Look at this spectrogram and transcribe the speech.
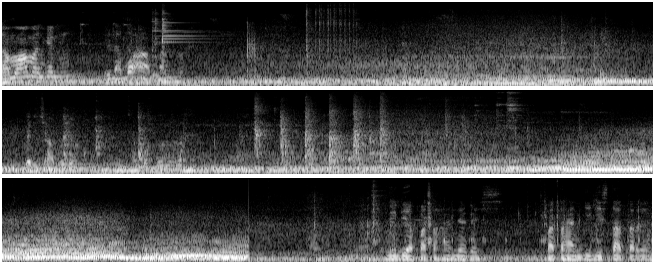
dinamo aman kan? Dinamo aman. Udah dicabut dong. Cabut dulu lah. Ini dia patahannya guys. Patahan gigi starternya.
